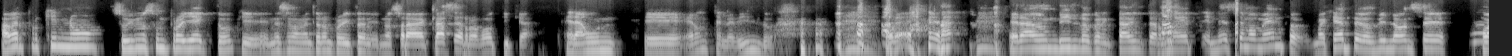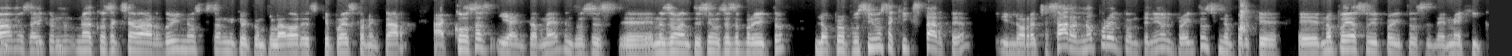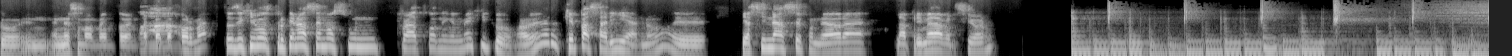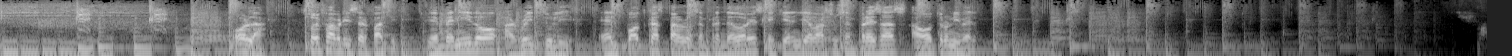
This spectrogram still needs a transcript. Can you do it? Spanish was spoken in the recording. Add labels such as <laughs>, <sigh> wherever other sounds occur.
a ver, ¿por qué no subimos un proyecto que en ese momento era un proyecto de nuestra clase de robótica? Era un, eh, era un teledildo. <laughs> era, un dildo conectado a internet en ese momento. Imagínate, 2011, jugábamos ahí con una cosa que se llama Arduinos, que son microcontroladores que puedes conectar a cosas y a internet. Entonces, eh, en ese momento hicimos ese proyecto. Lo propusimos a Kickstarter y lo rechazaron, no por el contenido del proyecto, sino porque eh, no podía subir proyectos de México en, en ese momento en la plataforma. Entonces dijimos, ¿por qué no hacemos un crowdfunding en México? A ver, ¿qué pasaría? ¿no? Eh, y así nace Fundadora la primera versión. Hola, soy Fabrice Erfati. Bienvenido a Read to Lead, el podcast para los emprendedores que quieren llevar sus empresas a otro nivel.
